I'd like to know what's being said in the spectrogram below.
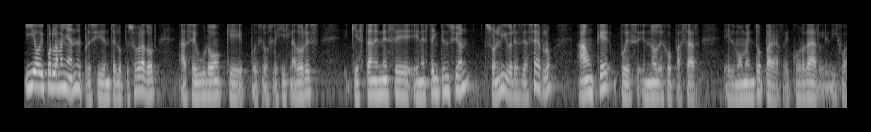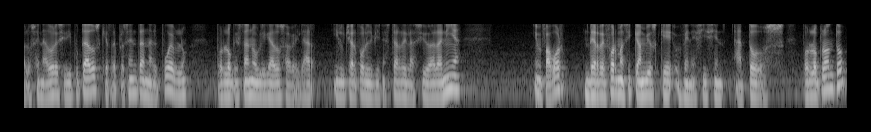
Y hoy por la mañana el presidente López Obrador aseguró que pues, los legisladores que están en, ese, en esta intención son libres de hacerlo, aunque pues no dejó pasar el momento para recordarle, dijo a los senadores y diputados que representan al pueblo, por lo que están obligados a velar y luchar por el bienestar de la ciudadanía en favor de reformas y cambios que beneficien a todos. Por lo pronto,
